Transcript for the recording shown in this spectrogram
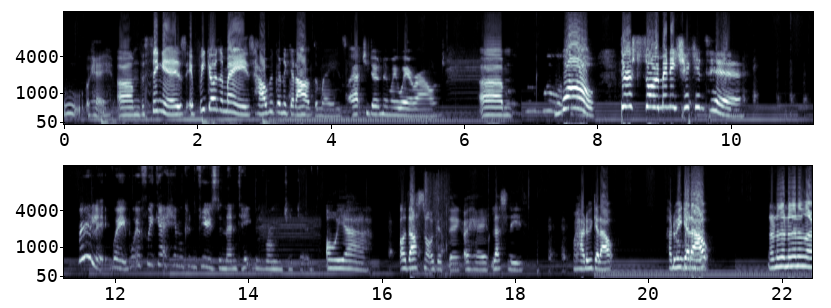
Ooh, okay. Um, the thing is, if we go in the maze, how are we gonna get out of the maze? I actually don't know my way around. Um, whoa! There are so many chickens here! Really? Wait. What if we get him confused and then take the wrong chicken? Oh yeah. Oh, that's not a good thing. Okay, let's leave. Well, how do we get out? How do we get no. out? No, no, no, no, no, no,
